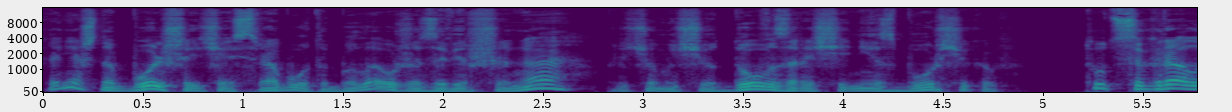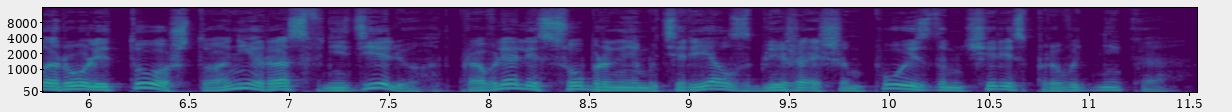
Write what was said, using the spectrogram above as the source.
Конечно, большая часть работы была уже завершена, причем еще до возвращения сборщиков. Тут сыграло роль и то, что они раз в неделю отправляли собранный материал с ближайшим поездом через проводника,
